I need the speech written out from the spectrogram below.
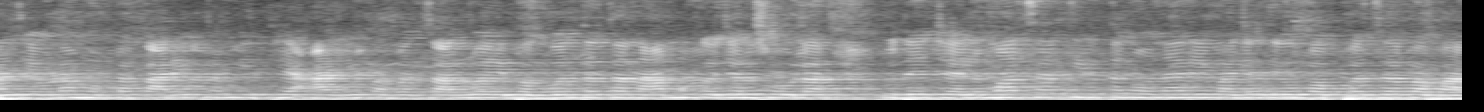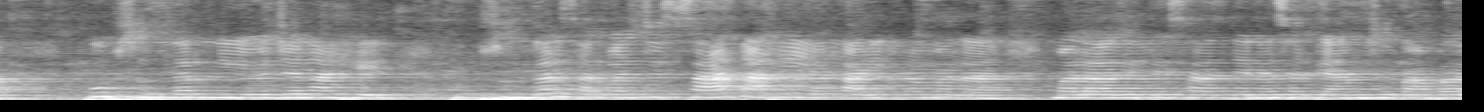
आज एवढा मोठा कार्यक्रम इथे आहे. बाबा चालू आहे. भगवंताचा नाम गजर सोहळा. उद्या जन्माचा कीर्तन होणार आहे. माझ्या देव बाप्पाचा बाबा. खूप सुंदर नियोजन आहे. खूप सुंदर सर्वांची साथ आहे या कार्यक्रमाला. मला आज इथे साथ देण्यासाठी आमचे बाबा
